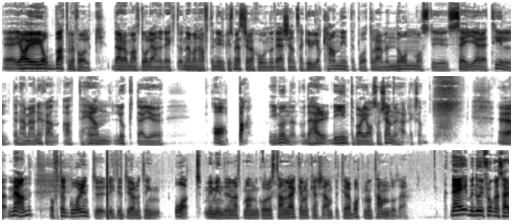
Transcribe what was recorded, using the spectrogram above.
eh, jag har ju jobbat med folk där de har haft dålig andedräkt och när man har haft en yrkesmässig relation och där jag känt att gud, jag kan inte påtala det här, men någon måste ju säga det till den här människan att hen luktar ju apa i munnen. Och det här, det är ju inte bara jag som känner det här liksom. Eh, Men Ofta går det inte riktigt att göra någonting åt med mindre än att man går hos tandläkaren och kanske amputerar bort någon tand och så här. Nej, men då är frågan så här,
